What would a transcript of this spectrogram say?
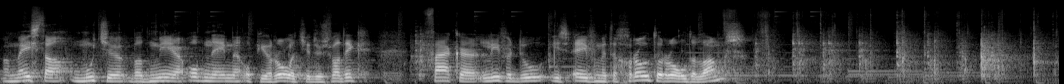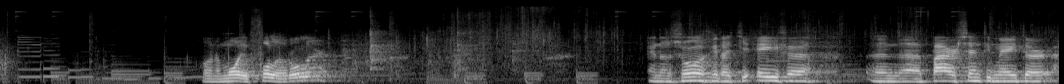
Maar meestal moet je wat meer opnemen op je rolletje. Dus wat ik vaker liever doe, is even met de grote rol erlangs. Gewoon een mooie volle roller. En dan zorg je dat je even een eh, paar centimeter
